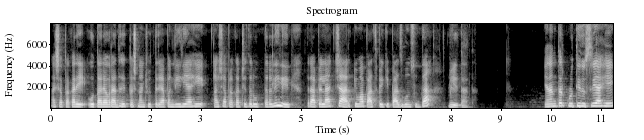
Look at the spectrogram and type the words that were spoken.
अशा प्रकारे उतार्यावर आधारित प्रश्नांची उत्तरे आपण लिहिली आहे. अशा प्रकारची जर उत्तरं लिहिली तर आपल्याला चार किंवा पाचपैकी पाच गुणसुद्धा मिळतात. यानंतर कृती दुसरी आहे.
